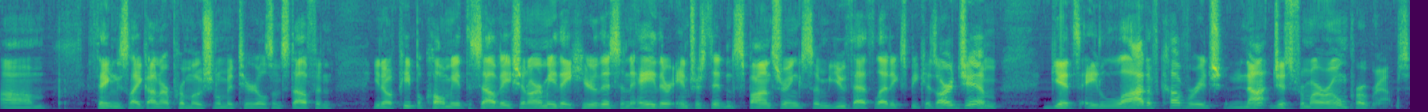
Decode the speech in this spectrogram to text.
Um, things like on our promotional materials and stuff. And, you know, if people call me at the Salvation Army, they hear this and, hey, they're interested in sponsoring some youth athletics because our gym gets a lot of coverage, not just from our own programs,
